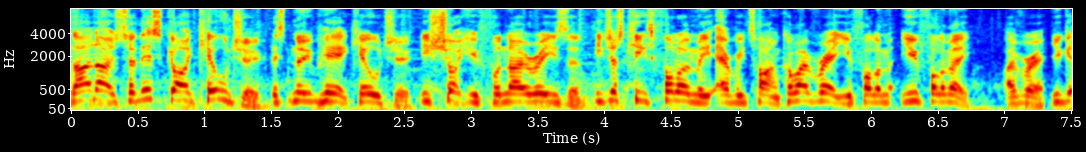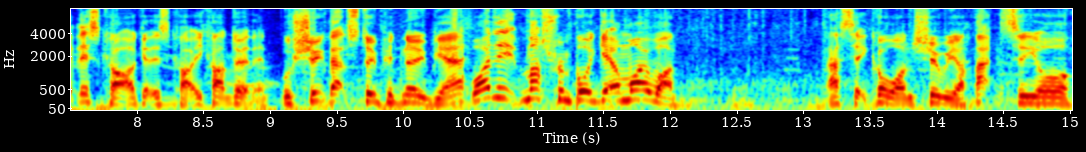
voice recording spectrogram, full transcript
No, no, so this guy killed you. This noob here killed you. He shot you for no reason. He just keeps following me every time. Come over here. You follow me. You follow me. Over here. You get this cart. I'll get this cart. You can't do it then. We'll shoot that stupid noob, yeah? Why did Mushroom Boy get on my one? That's it. Go on. Shoot you. Back to your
